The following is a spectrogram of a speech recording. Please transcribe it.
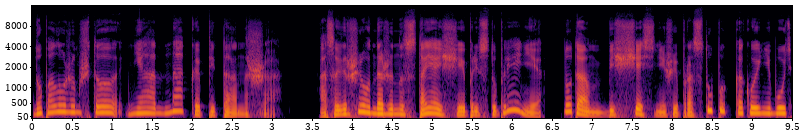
Но положим, что не одна капитанша, а совершил он даже настоящее преступление, Ну, там, бесчестнейший проступок какой-нибудь,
